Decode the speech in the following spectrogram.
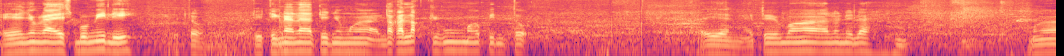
Ayan yung nais bumili. Ito. Titingnan natin yung mga, nakalak yung mga pinto. Ayan, ito yung mga ano nila, mga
